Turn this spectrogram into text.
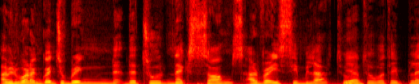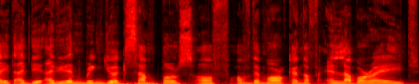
I mean, what I'm going to bring the two next songs are very similar to, Yeah. to what I played. I did. I didn't bring you examples of of the more kind of elaborate.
